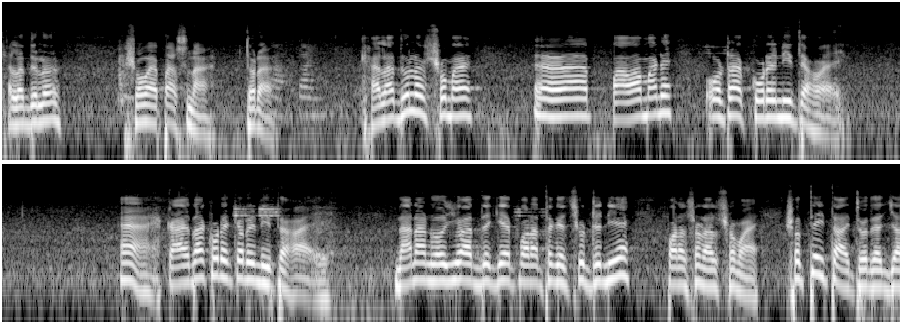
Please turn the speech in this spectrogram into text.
খেলাধুলোর সময় পাস না তোরা? খেলাধুলোর সময় পাওয়া মানে ওটা করে নিতে হয়। হ্যাঁ কায়দা করে করে নিতে হয়। নানান অজুহাত দেখে পড়া থেকে ছুটে নিয়ে পড়াশোনার সময়। সত্যিই তাই তোদের যা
